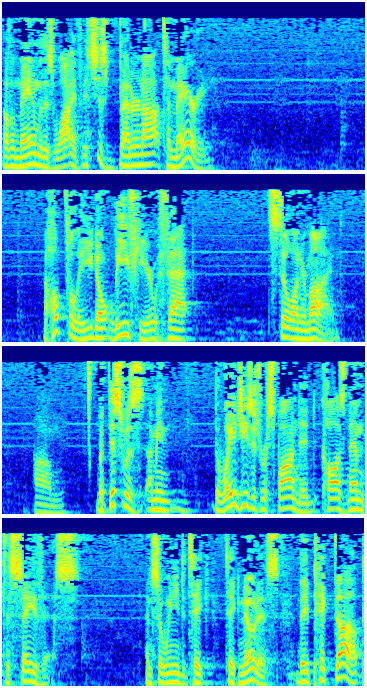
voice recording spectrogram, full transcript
of a man with his wife, it's just better not to marry. Now, hopefully you don't leave here with that still on your mind. Um, but this was, I mean, the way Jesus responded caused them to say this. And so we need to take, take notice. They picked up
